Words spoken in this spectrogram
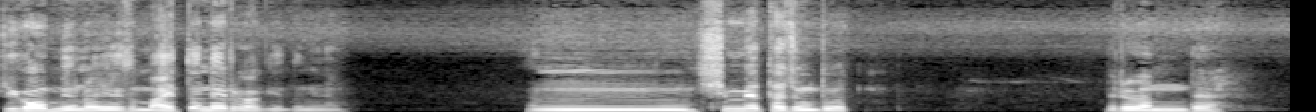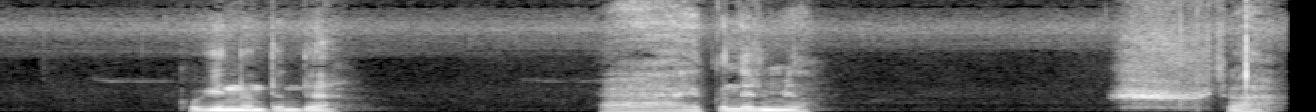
비가 오면은 여기서 많이 떠내려가거든요. 한 10m 정도 내려갔는데 거기 있는 데인데 아, 끝내줍니다. 자,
